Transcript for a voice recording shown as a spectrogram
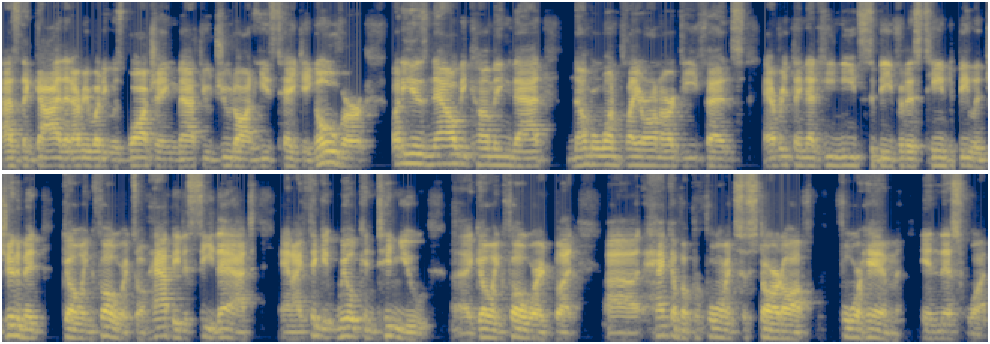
as the guy that everybody was watching matthew judon he's taking over. But he is now becoming that number one player on our defense everything that he needs to be for this team to be legitimate going forward. So i'm happy to see that and I think it will continue uh, going forward. But uh, heck of a performance to start off for him in this one.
